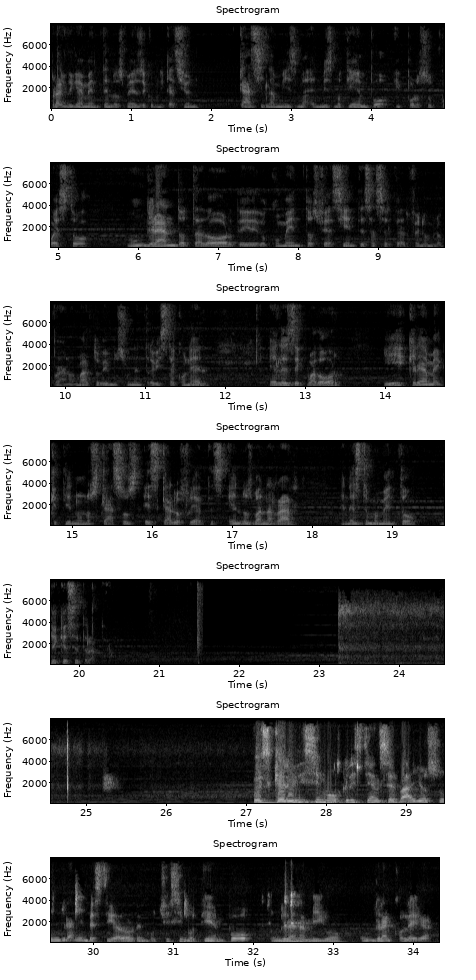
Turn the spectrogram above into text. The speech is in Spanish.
prácticamente en los medios de comunicación casi la misma, el mismo tiempo y por supuesto un gran dotador de documentos fehacientes acerca del fenómeno paranormal. Tuvimos una entrevista con él. Él es de Ecuador y créame que tiene unos casos escalofriantes. Él nos va a narrar en este momento de qué se trata. Pues queridísimo Cristian Ceballos, un gran investigador de muchísimo tiempo, un gran amigo, un gran colega,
